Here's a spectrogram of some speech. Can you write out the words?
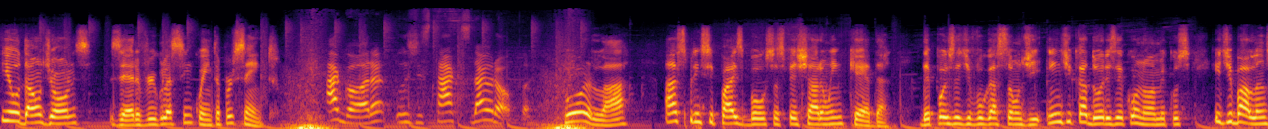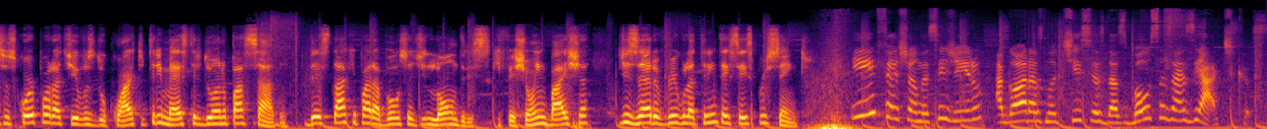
e o Dow Jones 0,50%. Agora, os destaques da Europa. Por lá, as principais bolsas fecharam em queda, depois da divulgação de indicadores econômicos e de balanços corporativos do quarto trimestre do ano passado. Destaque para a Bolsa de Londres, que fechou em baixa de 0,36%. E fechando esse giro, agora as notícias das bolsas asiáticas.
